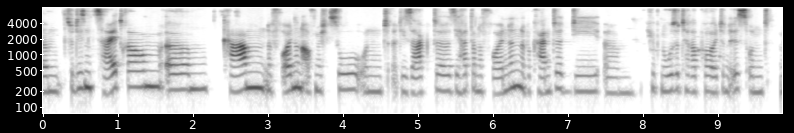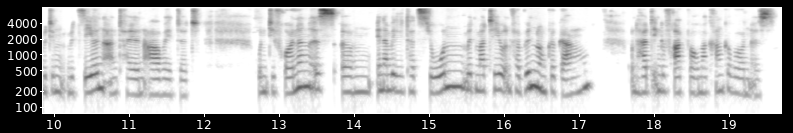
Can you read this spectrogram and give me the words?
Ähm, zu diesem Zeitraum ähm, kam eine Freundin auf mich zu und die sagte, sie hat da eine Freundin, eine Bekannte, die ähm, Hypnosetherapeutin ist und mit, dem, mit Seelenanteilen arbeitet. Und die Freundin ist ähm, in der Meditation mit Matteo in Verbindung gegangen und hat ihn gefragt, warum er krank geworden ist.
